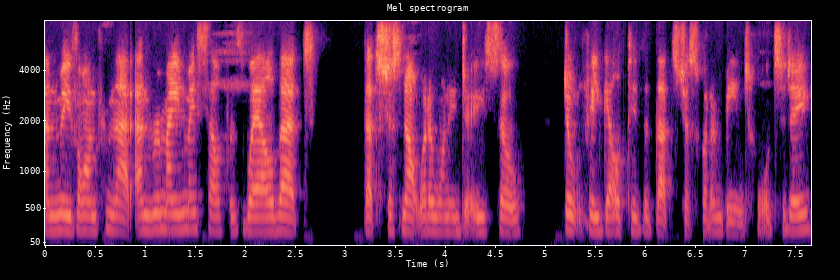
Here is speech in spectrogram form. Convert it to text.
and move on from that and remind myself as well that that's just not what I want to do. So don't feel guilty that that's just what I'm being told to do.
